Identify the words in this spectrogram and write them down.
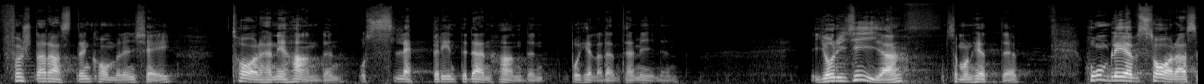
Första rasten kommer en tjej, tar henne i handen och släpper inte den handen på hela den terminen. Georgia, som hon hette, hon blev Saras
